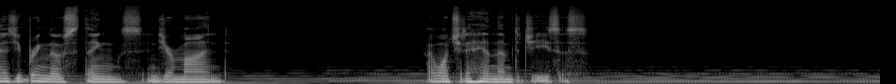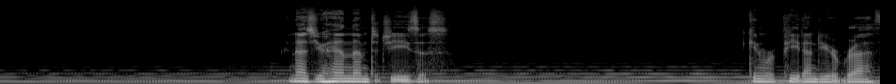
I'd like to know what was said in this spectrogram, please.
And as you bring those things into your mind, I want you to hand them to Jesus. And as you hand them to Jesus, you can repeat under your breath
